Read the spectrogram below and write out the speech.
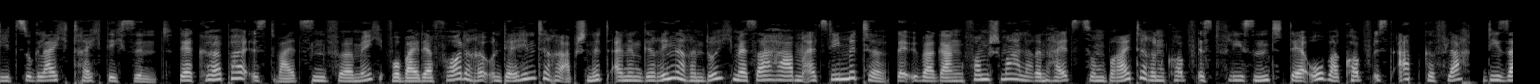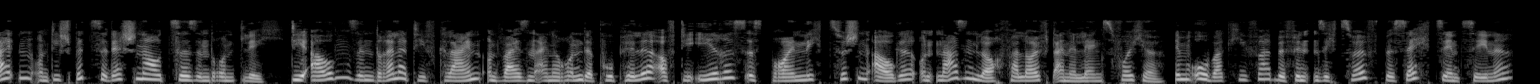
die zugleich trächtig sind. Der Körper ist walzenförmig, wobei der vordere und der hintere Abschnitt einen geringeren Durchmesser haben als die Mitte. Der Übergang vom schmaleren Hals zum breiteren Kopf ist fließend, der Oberkopf ist abgeflacht, die Seiten und die Spitze der Schnauze sind rundlich. Die Augen sind relativ klein und weisen eine runde Pupille auf die Iris ist bräunlich, zwischen Auge und Nasenloch verläuft eine Längsfurche. Im Oberkiefer befinden sich 12 bis 16 Zähne,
